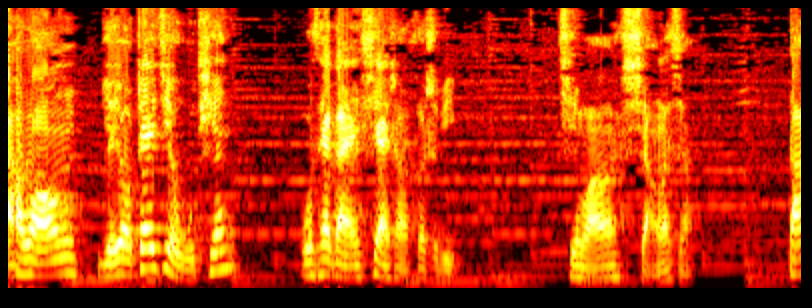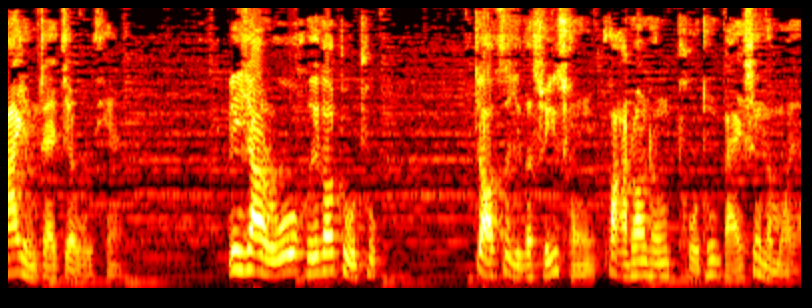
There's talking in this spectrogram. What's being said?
大王也要斋戒五天。”我才敢献上和氏璧。秦王想了想，答应斋戒五天。蔺相如回到住处，叫自己的随从化妆成普通百姓的模样，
